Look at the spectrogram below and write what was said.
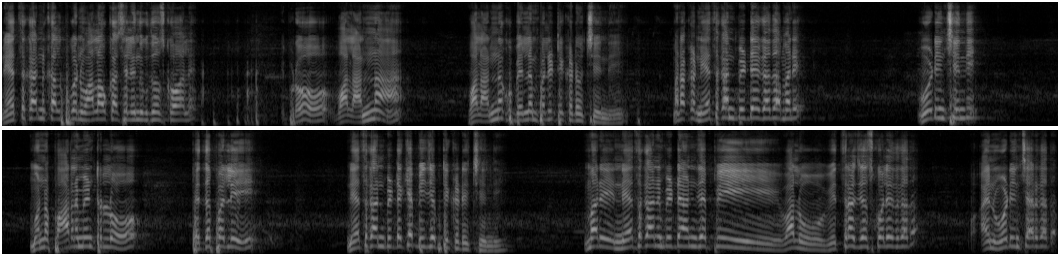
నేతకాన్ని కలుపుకొని వాళ్ళ అవకాశాలు ఎందుకు దోసుకోవాలి ఇప్పుడు వాళ్ళ అన్న వాళ్ళ అన్నకు బెల్లంపల్లి టికెట్ వచ్చింది. మరి అక్కడ నేతకాన్ని బిడ్డే కదా మరి? ఓడించింది. మొన్న పార్లమెంటులో పెద్దపల్లి నేతకాని బిడ్డకే బీజేపీ టికెట్ ఇచ్చింది. మరి నేతకాని బిడ్డ అని చెప్పి వాళ్ళు విత్డ్రా చేసుకోలేదు కదా? ఆయన ఓడించారు కదా?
